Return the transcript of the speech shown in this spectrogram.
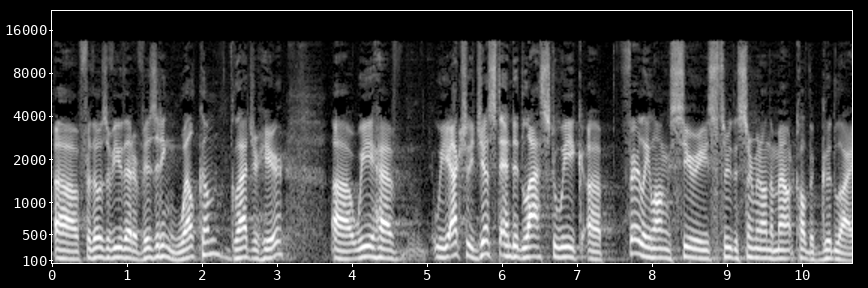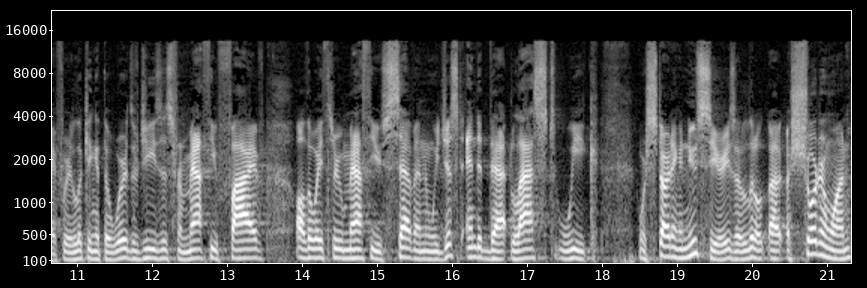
Uh, for those of you that are visiting, welcome. Glad you're here. Uh, we have we actually just ended last week a fairly long series through the Sermon on the Mount called the Good Life. We are looking at the words of Jesus from Matthew 5 all the way through Matthew 7. We just ended that last week. We're starting a new series, a little, uh, a shorter one,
